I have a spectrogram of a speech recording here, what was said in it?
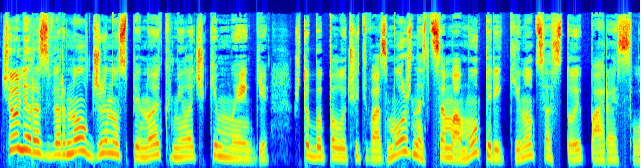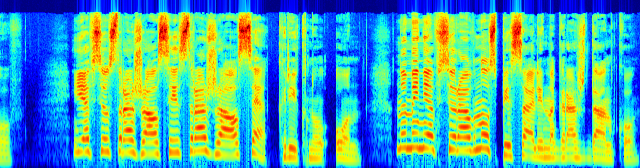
Чоли развернул Джину спиной к милочке Мэгги, чтобы получить возможность самому перекинуться с той парой слов. «Я все сражался и сражался!» — крикнул он. «Но меня все равно списали на гражданку!»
